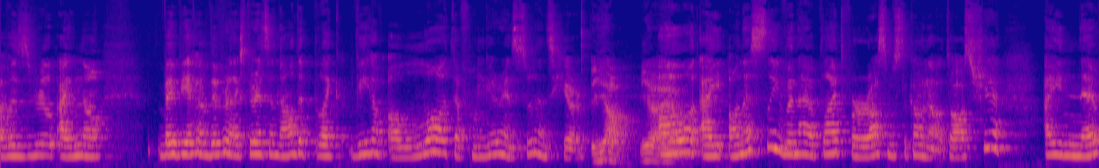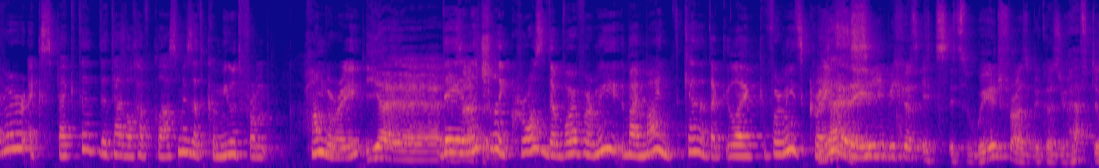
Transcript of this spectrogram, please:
I was real. I know, maybe I have different experience, and all that. Like we have a lot of Hungarian students here. Yeah, yeah, a lot. I honestly, when I applied for Erasmus to come out to Austria, I never expected that I will have classmates that commute from Hungary. Yeah, yeah, yeah. They exactly. literally crossed the border for me. My mind Canada, like for me, it's crazy. Yeah, see, because it's it's weird for us because you have to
